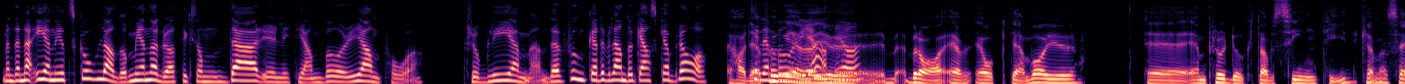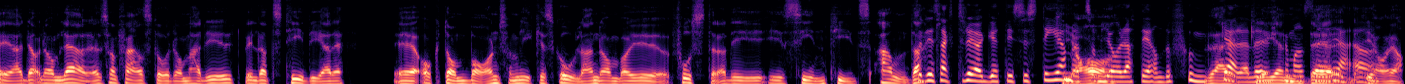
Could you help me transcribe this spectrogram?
Men den här enhetsskolan då, menar du att liksom där är det lite grann början på problemen? Den funkade väl ändå ganska bra? Ja, Till den en början, ju ja. eh, bra eh, och den var ju eh, en produkt av sin tid kan man säga. De, de lärare som fanns då, de hade ju utbildats tidigare eh, och de barn som gick i skolan, de var ju fostrade i, i sin tids anda. Så det är en slags tröghet i systemet Ja, som gör att det ändå funkar, eller hur ska man det- säga? Ja, ja.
